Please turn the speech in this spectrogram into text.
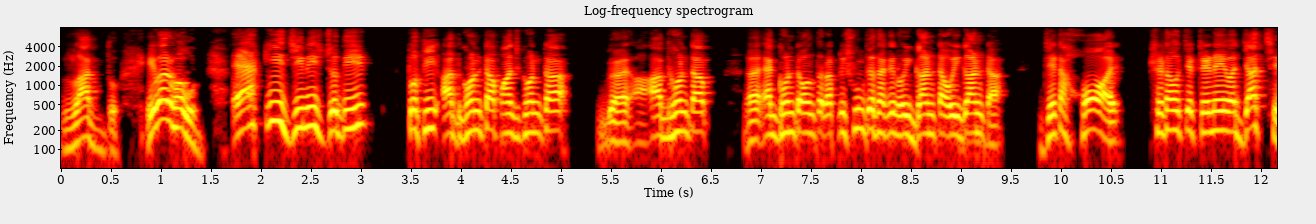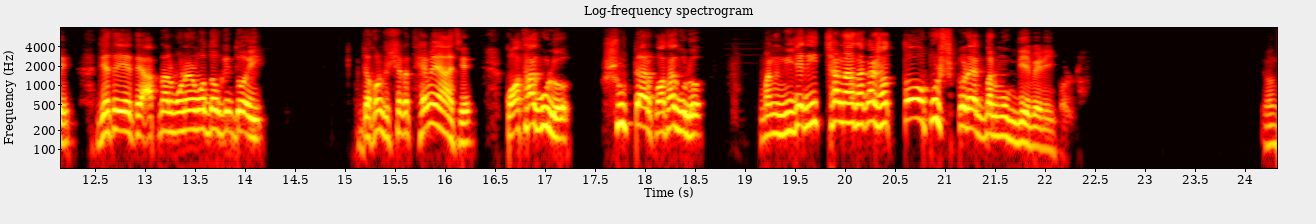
লাগতো। এবার ভাবুন, একই জিনিস যদি প্রতি আধ ঘণ্টা, পাঁচ ঘণ্টা আধ ঘণ্টা এক ঘণ্টা অন্তর আপনি শুনতে থাকেন ওই গানটা ওই গানটা, যেটা হয় সেটা হচ্ছে ট্রেনে এবার যাচ্ছে, যেতে যেতে আপনার মনের মধ্যেও কিন্তু ওই যখন সেটা থেমে আছে, কথাগুলো, সুরটার কথাগুলো মানে নিজের ইচ্ছা না থাকা সত্ত্বেও পুশ করে একবার মুখ দিয়ে বেরিয়ে পড়ল। এবং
